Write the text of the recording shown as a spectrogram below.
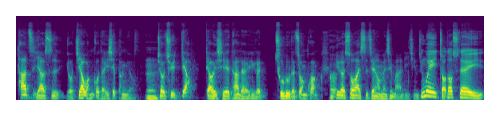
他只要是有交往过的一些朋友，嗯，就去调调一些他的一个出入的状况，嗯、一个受害时间，我们先把它理清楚。因为找到是在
